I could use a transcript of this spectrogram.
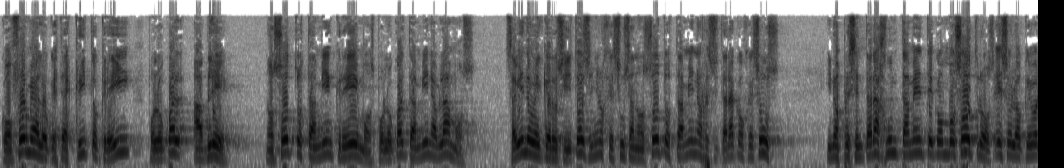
conforme a lo que está escrito, creí, por lo cual hablé. Nosotros también creemos, por lo cual también hablamos, sabiendo que el que resucitó el Señor Jesús a nosotros también nos resucitará con Jesús y nos presentará juntamente con vosotros. Eso es lo que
